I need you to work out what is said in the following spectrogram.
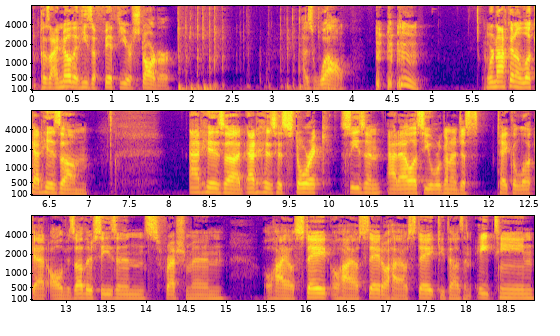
Because I know that he's a fifth year starter as well. We're not going to look at his um at his uh, at his historic season at LSU. We're gonna just take a look at all of his other seasons: freshman, Ohio State, Ohio State, Ohio State, 2018.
